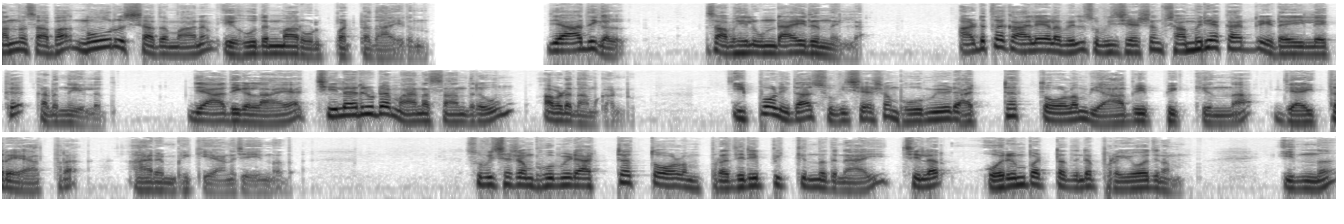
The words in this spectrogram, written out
അന്ന് സഭ നൂറ് ശതമാനം യഹൂദന്മാർ ഉൾപ്പെട്ടതായിരുന്നു. ജാതികൾ സഭയിൽ ഉണ്ടായിരുന്നില്ല. അടുത്ത കാലയളവിൽ സുവിശേഷം ശമര്യക്കാരുടെ ഇടയിലേക്ക് കടന്നു ചെല്ലുന്നു ജാതികളായ ചിലരുടെ മാനസാന്തരവും അവിടെ നാം കണ്ടു. ഇപ്പോൾ ഇതാ സുവിശേഷം ഭൂമിയുടെ അറ്റത്തോളം വ്യാപിപ്പിക്കുന്ന ജൈത്രയാത്ര ആരംഭിക്കുകയാണ് ചെയ്യുന്നത്. സുവിശേഷം ഭൂമിയുടെ അറ്റത്തോളം പ്രചരിപ്പിക്കുന്നതിനായി ചിലർ ഒരുമ്പെട്ടതിന്റെ പ്രയോജനം ഇന്ന്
